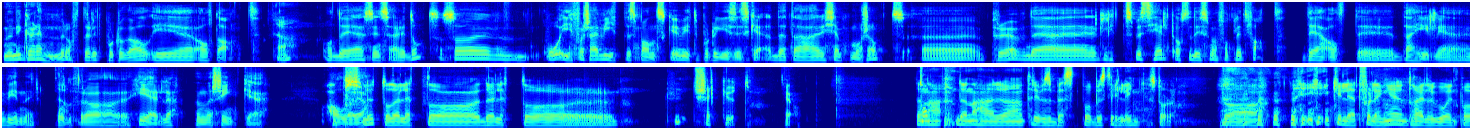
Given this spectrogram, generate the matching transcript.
Men vi glemmer ofte litt Portugal i eh, alt annet. Ja, Og det syns jeg er litt dumt. Så, og i og for seg hvite spanske, hvite portugisiske. Dette er kjempemorsomt. Eh, prøv. Det litt spesielt, også de som har fått litt fat. Det er alltid deilige viner. Både fra hele denne skinkehalvøya. absolutt. Og det er lett å, det er lett å øh, sjekke ut. Ja. Denne, her- denne her øh, trives best på bestilling, står det. Så ikke let for lenge, ta heller gå inn på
